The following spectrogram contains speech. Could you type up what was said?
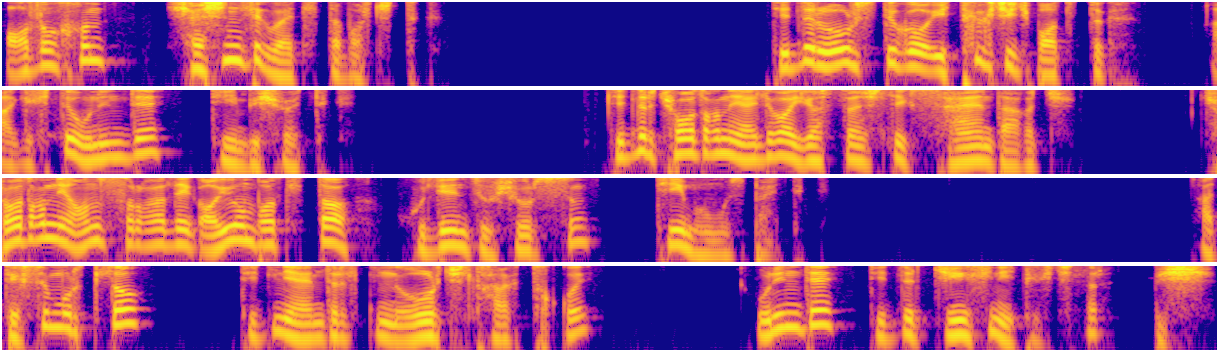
олонх нь шашинлаг байдалтай болчдөг. Тэд нар өөрсдөө итгэгч гэж боддог. А гэхдээ үнэн дээр тийм биш байдаг. Тэд нар чуулганы аливаа ёс заншлыг сайн дагаж чуулганы онол сургаалыг оюун бодолтой хүлээн зөвшөөрсөн тийм хүмүүс байдаг. А тэгсэн мөртлөө тэдний амьдралд нь өөрчлөлт харагдахгүй. Үнэн дээр тэд нар жинхэнэ итгэгч нар биш.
